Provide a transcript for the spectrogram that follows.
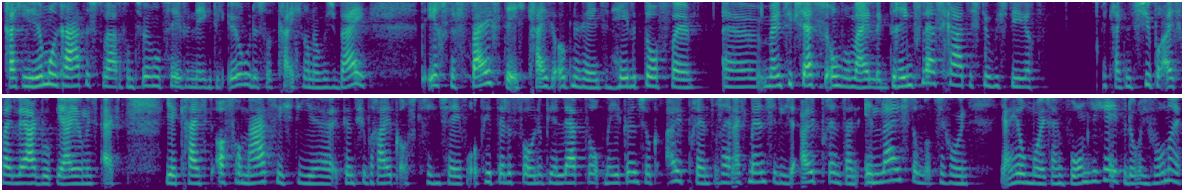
Krijg je helemaal gratis ter waarde van 297 euro. Dus dat krijg je er nog eens bij. De eerste 50 krijgen ook nog eens een hele toffe uh, mijn succes is onvermijdelijk. Drinkfles gratis toegestuurd. Je krijgt een super uitgebreid werkboek. Ja, jongens, echt. Je krijgt affirmaties die je kunt gebruiken als screensaver op je telefoon, op je laptop. Maar je kunt ze ook uitprinten. Er zijn echt mensen die ze uitprinten en inlijsten, omdat ze gewoon ja, heel mooi zijn vormgegeven door Yvonne.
